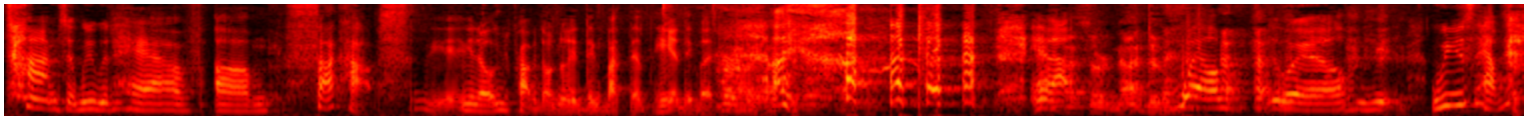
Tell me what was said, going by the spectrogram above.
times that we would have um, sock hops. You know, you probably don't know anything about that candy, but. and I'm certain I do. well, well, we used to have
